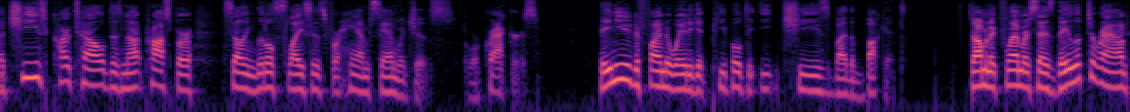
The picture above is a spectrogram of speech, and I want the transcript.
A cheese cartel does not prosper selling little slices for ham sandwiches or crackers. They needed to find a way to get people to eat cheese by the bucket. Dominic Flammer says they looked around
